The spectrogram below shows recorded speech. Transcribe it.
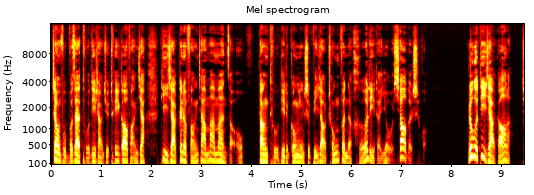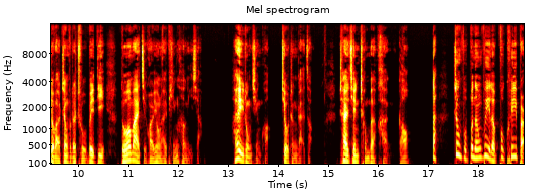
政府不在土地上去推高房价，地价跟着房价慢慢走。当土地的供应是比较充分的、合理的、有效的时候，如果地价高了，就把政府的储备地多卖几块用来平衡一下。还有一种情况，旧城改造，拆迁成本很高，但政府不能为了不亏本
